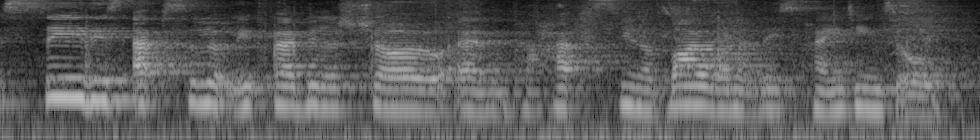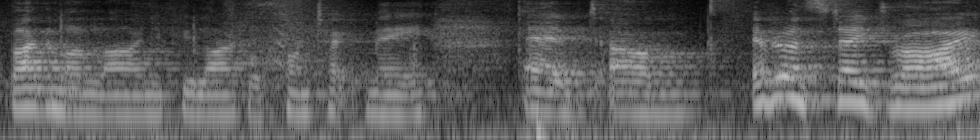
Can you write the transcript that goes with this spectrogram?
see this absolutely fabulous show, and perhaps you know buy one of these paintings or buy them online if you like, or contact me and um, everyone stay dry.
